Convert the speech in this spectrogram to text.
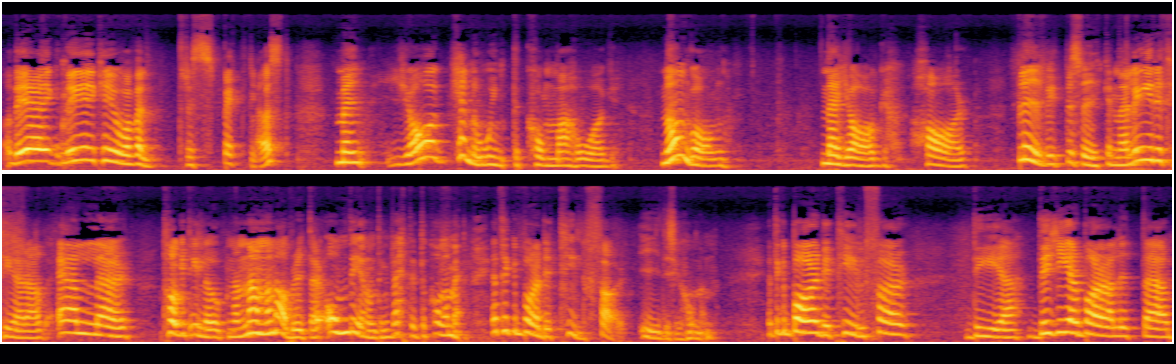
Och det, det kan ju vara väldigt respektlöst. Men jag kan nog inte komma ihåg någon gång när jag har blivit besviken eller irriterad eller tagit illa upp när en annan avbryter om det är någonting vettigt att komma med. Jag tycker bara det tillför i diskussionen. Jag tycker bara det tillför det, det ger bara lite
